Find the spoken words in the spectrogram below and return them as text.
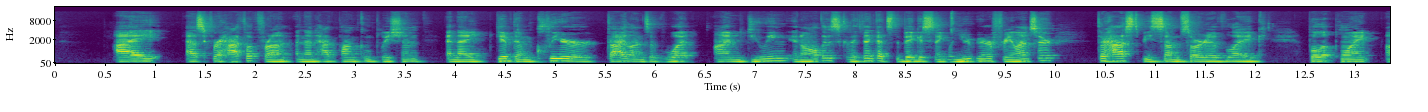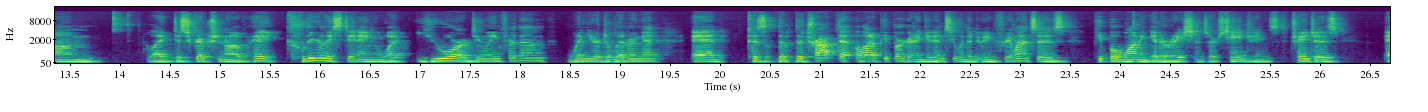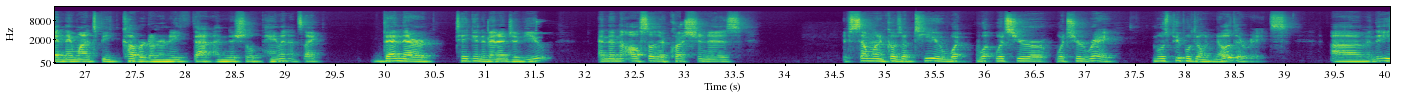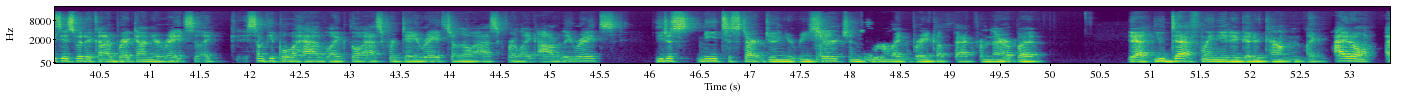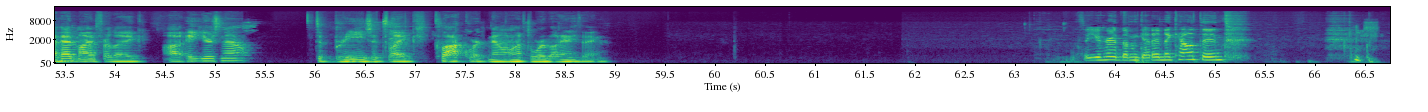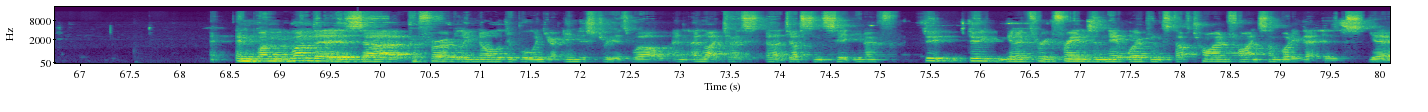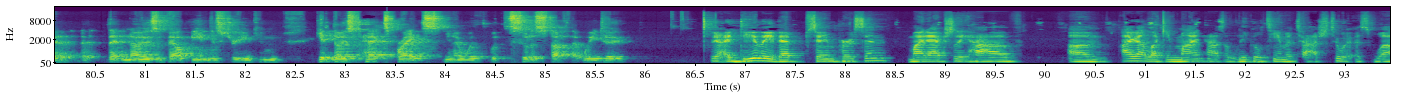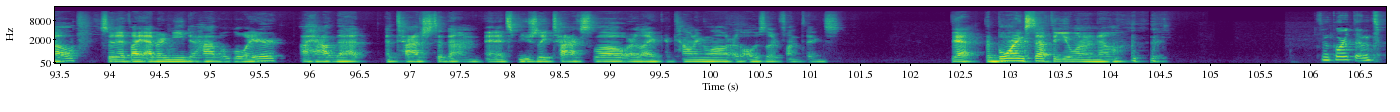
I ask for half up front and then half upon completion, and I give them clear guidelines of what I'm doing in all this? Because I think that's the biggest thing. When you're, you're, a freelancer, there has to be some sort of like bullet point, um, like description of, hey, clearly stating what you are doing for them when you're delivering it. And because the, the trap that a lot of people are going to get into when they're doing freelance is people wanting iterations or changings, changes, and they want it to be covered underneath that initial payment. It's like, then they're taking advantage of you. And then also the question is, if someone goes up to you, what, what what's your what's your rate? Most people don't know their rates. Um, and the easiest way to kind of break down your rates, like some people will have like they'll ask for day rates or they'll ask for like hourly rates. You just need to start doing your research and sort of like break up back from there. But yeah, you definitely need a good accountant. Like I don't, I've had mine for like uh, eight years now. It's a breeze. It's like clockwork now. I don't have to worry about anything. So you heard them get an accountant. and one one that is uh, preferably knowledgeable in your industry as well. And, and like uh, Justin said, you know, do do you know through friends and networking stuff, try and find somebody that is yeah that, that knows about the industry and can get those tax breaks. You know, with with the sort of stuff that we do. Yeah, ideally, that same person might actually have um, I got lucky. Mine has a legal team attached to it as well. So that if I ever need to have a lawyer, I have that attached to them. And it's usually tax law or like accounting law or all those other fun things. Yeah, the boring stuff that you want to know. it's important.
